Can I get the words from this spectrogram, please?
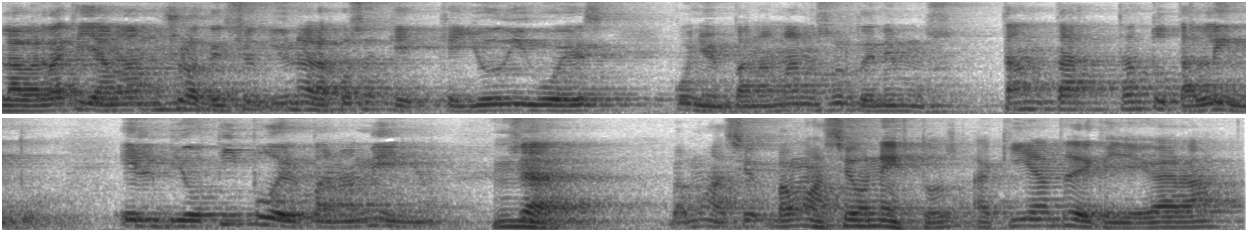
la verdad que llamaba mucho la atención y una de las cosas que, que yo digo es, coño, en Panamá nosotros tenemos tanta, tanto talento, el biotipo del panameño, o sea, vamos a, ser, vamos a ser honestos, aquí antes de que llegara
